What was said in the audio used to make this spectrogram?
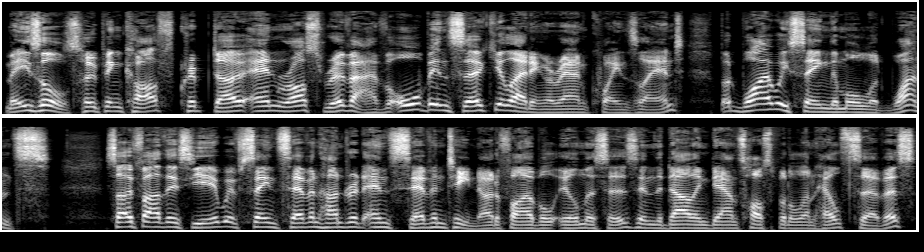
Measles, whooping cough, crypto, and Ross River have all been circulating around Queensland, but why are we seeing them all at once? So far this year, we've seen 770 notifiable illnesses in the Darling Downs Hospital and Health Service,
